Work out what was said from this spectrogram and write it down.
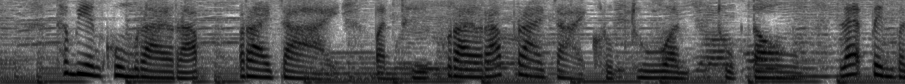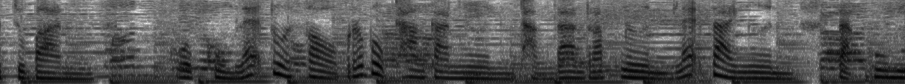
ด ทะเบียนคุมรายรับ รายจ่าย บันทึกรายรับรายจ่ายครบถ้วน ถูกต้อง และเป็นปัจจุบันควบคุมและตรวจสอบระบบทางการเงินทั้งด้านรับเงินและจ่ายเงิน จากผู้มี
